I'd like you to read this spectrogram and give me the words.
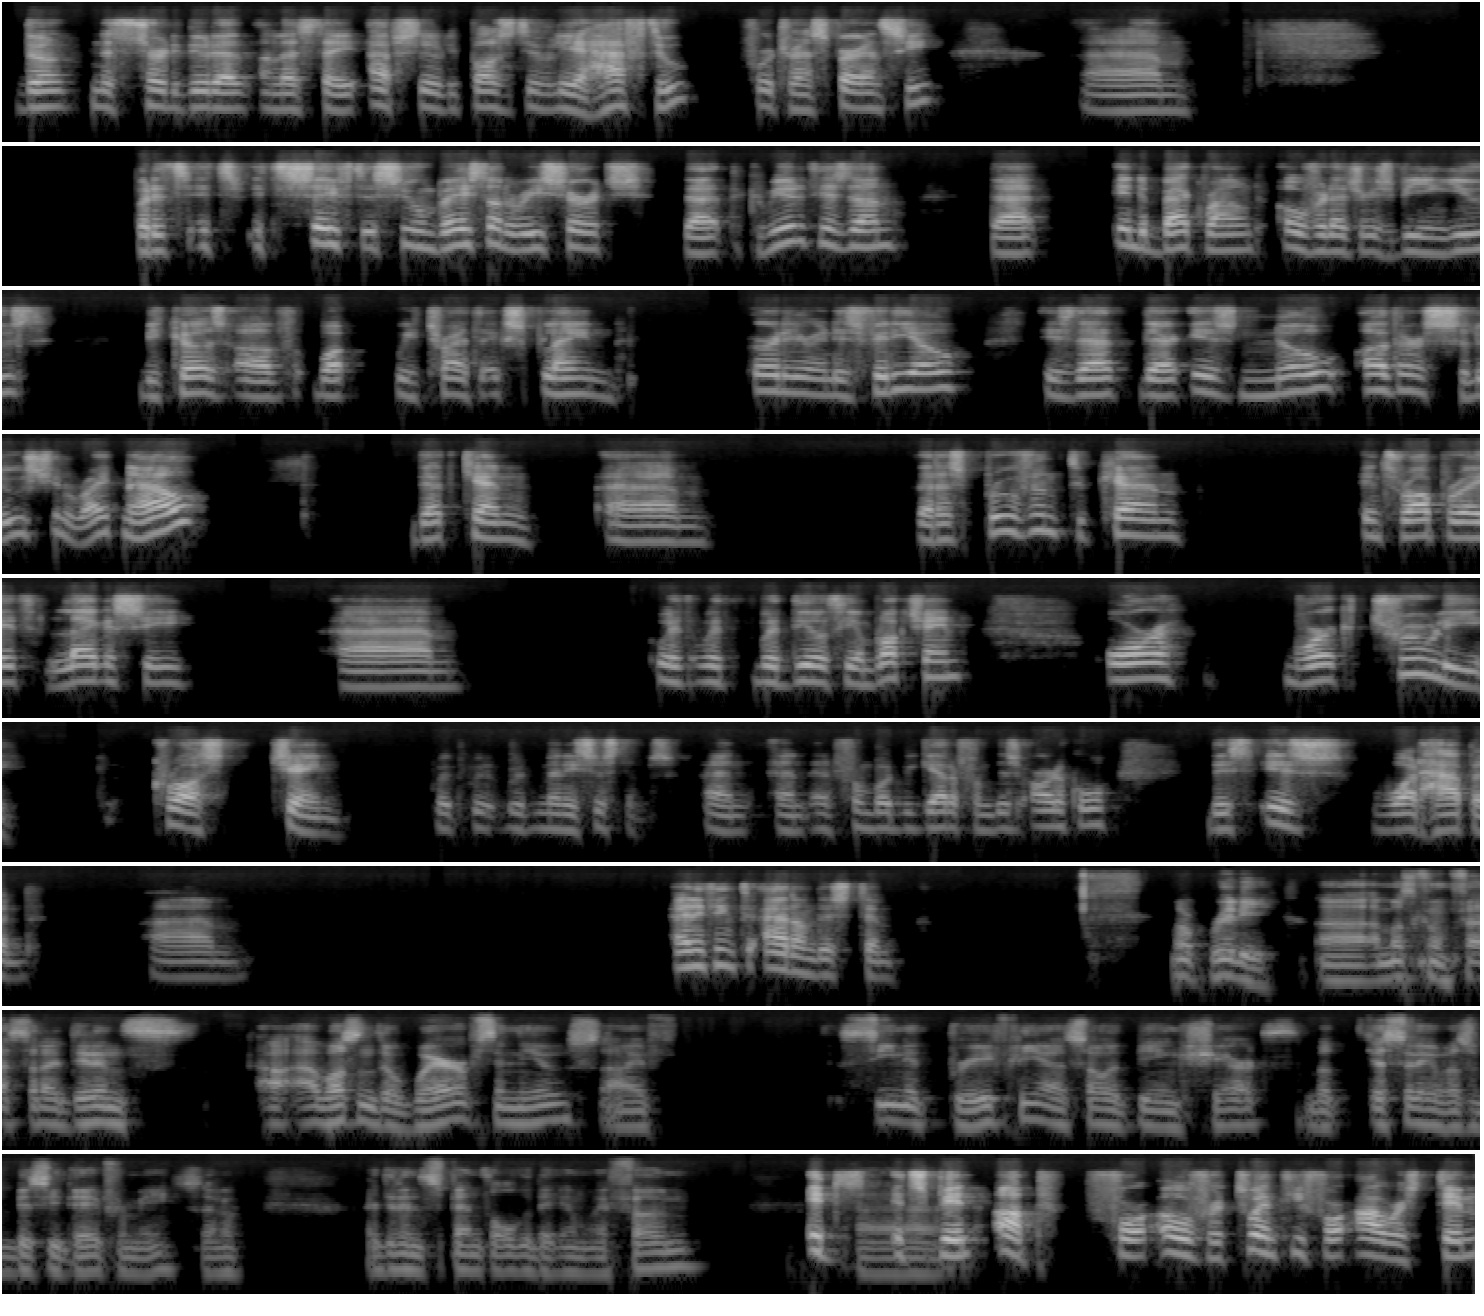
don't necessarily do that unless they absolutely positively have to for transparency. Um, but it's it's it's safe to assume based on the research that the community has done that in the background overledger is being used because of what we tried to explain earlier in this video is that there is no other solution right now that can um, that has proven to can interoperate legacy um, with with with DLT and blockchain or work truly cross chain with, with, with many systems. And, and and from what we gather from this article this is what happened. Um, anything to add on this tim? Not really. Uh, i must confess that i didn't I, I wasn't aware of the news. I've seen it briefly. I saw it being shared but yesterday was a busy day for me so i didn't spend all the day on my phone. It's uh, it's been up for over 24 hours tim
